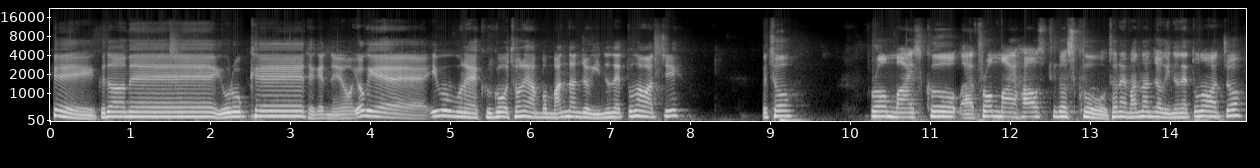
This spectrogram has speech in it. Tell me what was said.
오케이. 그 다음에, 요렇게 되겠네요. 여기에, 이 부분에 그거 전에 한번 만난 적 있는 애 또 나왔지? 그쵸? From my school, 아, from my house to the school. 전에 만난 적 있는 애 또 나왔죠?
